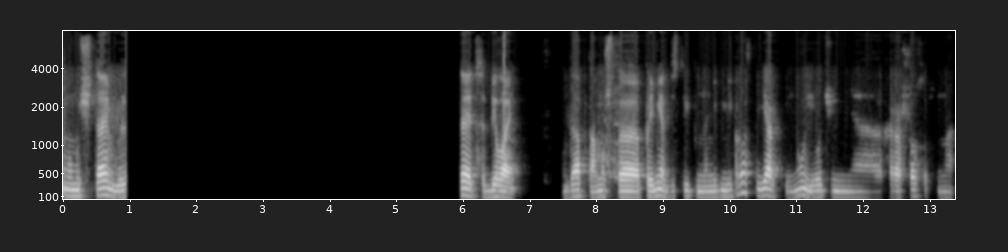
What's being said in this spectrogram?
мы считаем, является Билайн. Да, потому что пример действительно не, не просто яркий, но и очень э, хорошо, собственно,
